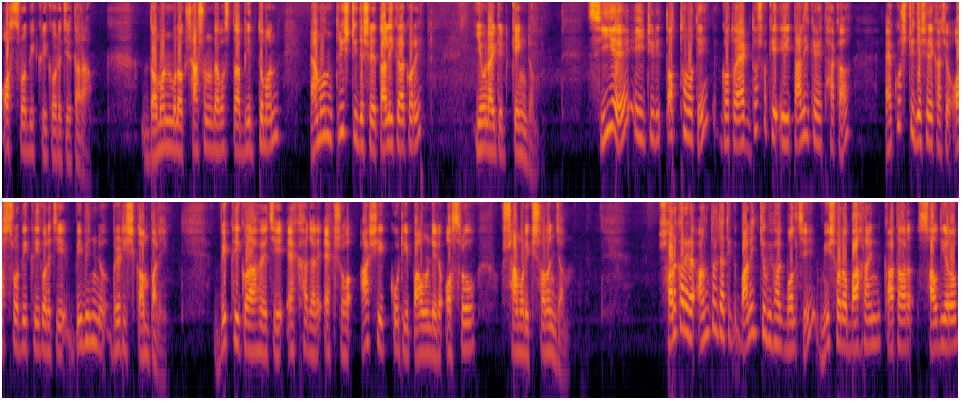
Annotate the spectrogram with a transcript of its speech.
অস্ত্র বিক্রি করেছে তারা। দমনমূলক শাসন ব্যবস্থা বিদ্যমান, এমন ত্রিশটি দেশের তালিকা করে ইউনাইটেড কিংডম। সিএ এইটির তথ্যমতে গত এক দশকে এই তালিকায় থাকা একুশটি দেশের কাছে অস্ত্র বিক্রি করেছে বিভিন্ন ব্রিটিশ কোম্পানি। বিক্রি করা হয়েছে এক হাজার একশো আশি কোটি পাউন্ডের অস্ত্র সামরিক সরঞ্জাম। সরকারের আন্তর্জাতিক বাণিজ্য বিভাগ বলছে, মিশর Bahrain, Qatar, Saudi Arab,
